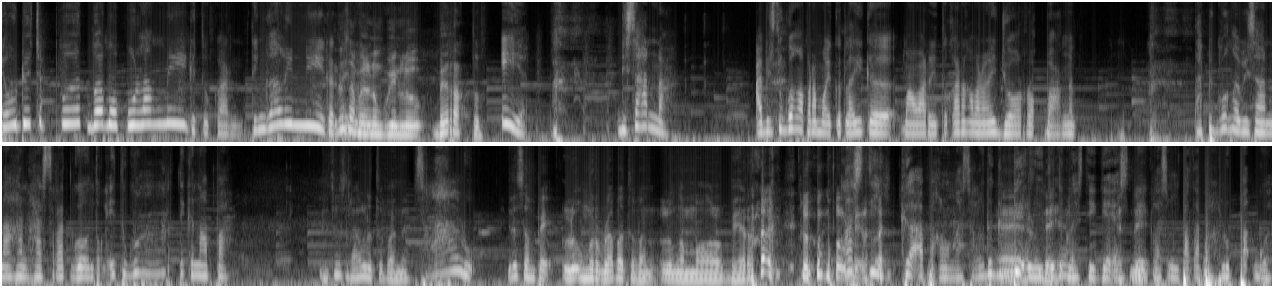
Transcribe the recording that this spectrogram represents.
ya udah cepet mbak mau pulang nih gitu kan, tinggalin nih itu katanya. sambil nungguin lu berak tuh. Iya, di sana. Abis itu gue nggak pernah mau ikut lagi ke Mawar itu karena kamar mandi jorok banget. Tapi gue nggak bisa nahan hasrat gue untuk itu. Gue nggak ngerti kenapa. Itu selalu tuh Van ya. Selalu Itu sampai lu umur berapa tuh Van? Lu nge-mall berak, lu nge-mall kelas berak. 3 apa kalau nggak salah udah gede Eh, loh itu tuh kelas 3 SD, SD. kelas 4 apa lupa gue.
